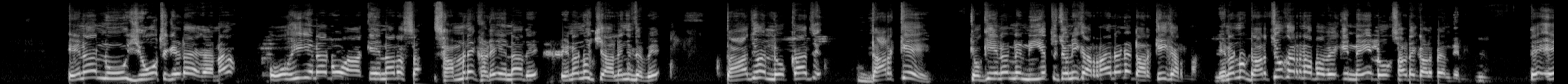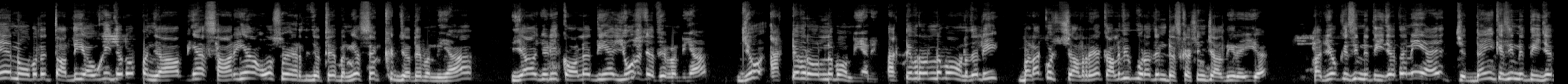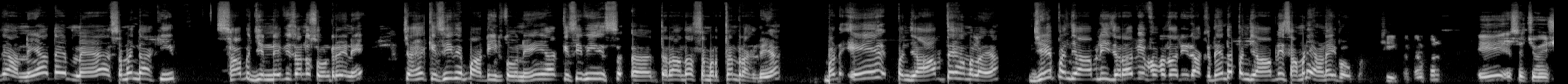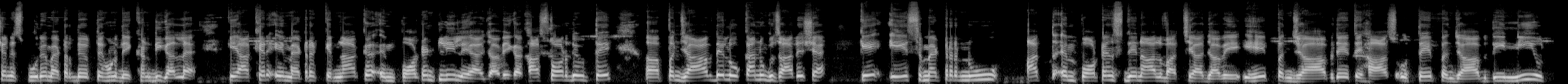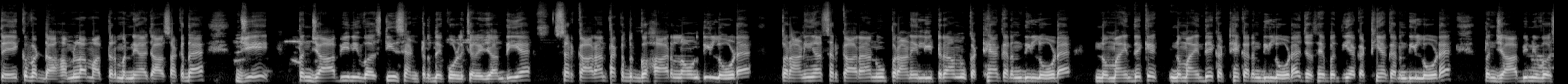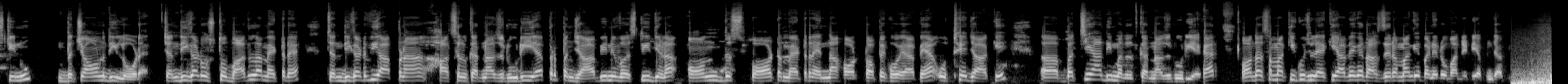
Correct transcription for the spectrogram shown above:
ਇਹਨਾਂ ਨੂੰ ਯੂਥ ਜਿਹੜਾ ਹੈਗਾ ਨਾ, ਉਹੀ ਇਹਨਾਂ ਨੂੰ ਆ ਕੇ ਇਹਨਾਂ ਦਾ ਸਾਹਮਣੇ ਖੜੇ ਇਹਨਾਂ ਦੇ, ਇਹਨਾਂ ਨੂੰ ਚੈਲੰਜ ਦੇਵੇ। ਤਾਂ ਜੋ ਲੋਕਾਂ 'ਚ ਡਰ ਕੇ, ਕਿਉਂਕਿ ਇਹਨਾਂ ਨੇ ਨੀਅਤ ਚੋਂ ਨਹੀਂ ਕਰਨਾ, ਇਹਨਾਂ ਨੇ ਡਰ ਕੇ ਹੀ ਕਰਨਾ। ਇਹਨਾਂ ਨੂੰ ਡਰ ਚੋਂ ਕਰਨਾ ਪਵੇ ਕਿ ਨਹੀਂ, ਲੋਕ ਸਾਡੇ ਗਲ ਪੈਂਦੇ ਨੇ। ਤੇ ਇਹ ਨੌਬਤ ਤਦ ਹੀ ਆਊਗੀ ਜਦੋਂ ਪੰਜਾਬ ਦੀਆਂ ਸਾਰੀਆਂ ਉਹ ਸੁਹਿਰਦ ਜਥੇਬੰਦੀਆਂ, ਸਿੱਖ ਜਥੇਬੰਦੀਆਂ ਜਾਂ ਜਿਹੜੀ ਕਾਲਜ ਦੀਆਂ ਯੂਥ ਜਥੇਬੰਦੀਆਂ, ਜੋ ਐਕਟਿਵ ਰੋਲ ਨਿਭਾਉਂਦੀਆਂ ਨੇ। ਐਕਟਿਵ ਰੋਲ ਨਿਭਾਉਣ ਦੇ ਲਈ ਬੜਾ ਕੁਝ ਚੱਲ ਰਿਹਾ। ਕੱਲ ਵੀ ਪੂਰਾ ਦਿਨ ਡਿਸਕਸ਼ਨ ਚੱਲਦੀ ਰਹੀ ਹੈ। ਹਜੇ ਉਹ ਕਿਸੇ ਨਤੀਜੇ ਤੇ ਨਹੀਂ ਆਏ। ਜਿੱਦਾਂ ਹੀ ਕਿਸੇ ਨਤੀਜੇ ਤੇ ਆਉਂਦੇ ਆ ਤੇ ਮੈਂ ਸਮਝਦਾ ਕਿ ਸਭ ਜਿੰਨੇ ਵੀ ਸਾਨੂੰ ਸੁਣ ਰਹੇ ਨੇ, ਚਾਹੇ ਕਿਸੇ ਵੀ ਪਾਰਟੀ ਤੋਂ ਨੇ ਜਾਂ ਕਿਸੇ ਵੀ ਸ- ਤਰ੍ਹਾਂ ਦਾ ਸਮਰਥਨ ਰੱਖਦੇ ਆ ਬਟ ਇਹ ਪੰਜਾਬ ਤੇ ਹਮਲਾ ਆ। ਜੇ ਪੰਜਾਬ ਲਈ ਜਰਾ ਵੀ ਵਫਾਦਾਰੀ ਰੱਖਦੇ ਤਾਂ ਪੰਜਾਬ ਲਈ ਸਾਹਮਣੇ ਆਣਾ ਹੀ ਪਊਗਾ। ਠੀਕ ਹੈ, ਬਿਲਕੁਲ। ਇਹ ਸਿਚੁਏਸ਼ਨ ਇਸ ਪੂਰੇ ਮੈਟਰ ਦੇ ਉੱਤੇ ਹੁਣ ਦੇਖਣ ਦੀ ਗੱਲ ਹੈ ਕਿ ਆਖਿਰ ਇਹ ਮੈਟਰ ਕਿੰਨਾ ਕੁ ਇੰਪੋਰਟੈਂਟਲੀ ਲਿਆ ਜਾਵੇਗਾ। ਖਾਸ ਤੌਰ ਦੇ ਉੱਤੇ ਪੰਜਾਬ ਦੇ ਲੋਕਾਂ ਨੂੰ ਗੁਜ਼ਾਰਿਸ਼ ਹੈ ਕਿ ਇਸ ਮੈਟਰ ਨੂੰ ਅਤ ਇੰਪੋਰਟੈਂਸ ਦੇ ਨਾਲ ਵਾਚਿਆ ਜਾਵੇ। ਇਹ ਪੰਜਾਬ ਦੇ ਇਤਿਹਾਸ ਉੱਤੇ, ਪੰਜਾਬ ਦੀ ਨੀਂਹ ਉੱਤੇ ਇੱਕ ਵੱਡਾ ਹਮਲਾ ਮਾਤਰ ਮੰਨਿਆ ਜਾ ਸਕਦਾ ਹੈ, ਜੇ ਪੰਜਾਬ ਯੂਨੀਵਰਸਿਟੀ ਸੈਂਟਰ ਦੇ ਕੋਲ ਚਲੇ ਜਾਂਦੀ ਹੈ। ਸਰਕਾਰਾਂ ਤੱਕ ਗੁਹਾਰ ਲਾਉਣ ਦੀ ਲੋੜ ਹੈ ਪੁਰਾਣੀਆਂ ਸਰਕਾਰਾਂ ਨੂੰ, ਪੁਰਾਣੇ ਲੀਡਰਾਂ ਨੂੰ ਇਕੱਠਿਆਂ ਕਰਨ ਦੀ ਲੋੜ ਹੈ, ਨੁਮਾਇੰਦੇ ਕੇ, ਨੁਮਾਇੰਦੇ ਇਕੱਠੇ ਕਰਨ ਦੀ ਲੋੜ ਹੈ, ਜਥੇਬੰਦੀਆਂ ਇਕੱਠੀਆਂ ਕਰਨ ਦੀ ਲੋੜ ਹੈ, ਪੰਜਾਬ ਯੂਨੀਵਰਸਿਟੀ ਨੂੰ ਬਚਾਉਣ ਦੀ ਲੋੜ ਹੈ। ਚੰਡੀਗੜ੍ਹ ਉਸ ਤੋਂ ਬਾਅਦਲਾ ਮੈਟਰ ਹੈ, ਚੰਡੀਗੜ੍ਹ ਵੀ ਆਪਣਾ ਹਾਸਲ ਕਰਨਾ ਜ਼ਰੂਰੀ ਹੈ, ਪਰ ਪੰਜਾਬ ਯੂਨੀਵਰਸਿਟੀ ਜਿਹੜਾ ਔਨ ਦ ਸਪੌਟ ਮੈਟਰ ਇੰਨਾ ਹੌਟ ਟਾਪਿਕ ਹੋਇਆ ਪਿਆ, ਉੱਥੇ ਜਾ ਕੇ ਬੱਚਿਆਂ ਦੀ ਮਦਦ ਕਰਨਾ ਜ਼ਰੂਰੀ ਹੈ। ਖੈਰ ਆਉਂਦਾ ਸਮਾਂ ਕੀ ਕੁਝ ਲੈ ਕੇ ਆਵੇਗਾ, ਦੱਸਦੇ ਰਵਾਂਗੇ, ਬਣੇ ਰੋਮਾਨ ਇੰਡੀਆ ਪੰਜਾਬੀ।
